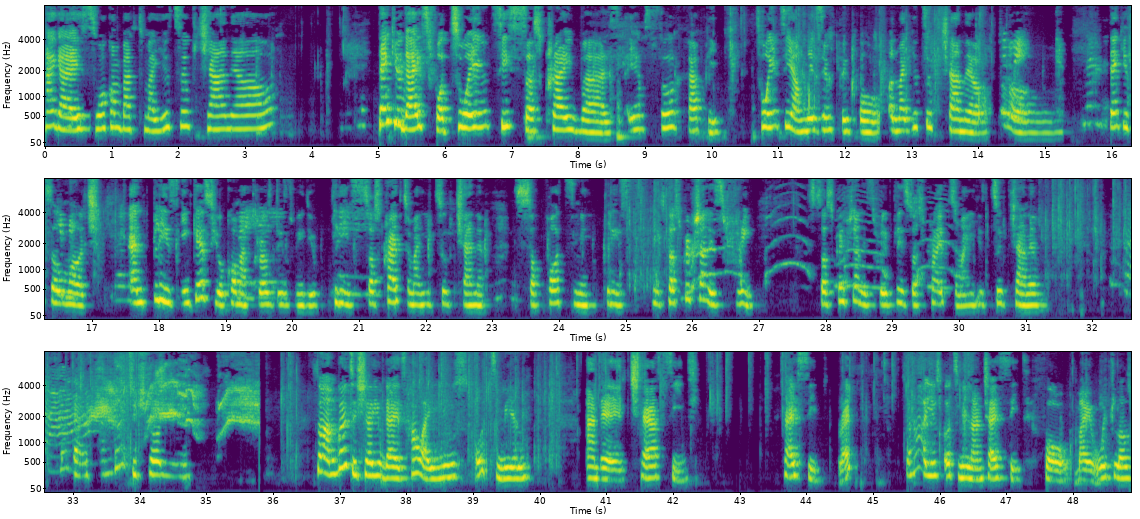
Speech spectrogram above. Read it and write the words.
Hi guys, welcome back to my YouTube channel. Thank you guys for 20 subscribers. I am so happy. 20 amazing people on my YouTube channel. Oh, thank you so much. And please, in case you come across this video, please subscribe to my YouTube channel. Support me, please. The subscription is free subscription is free. Please subscribe to my youtube channel. So guys i'm going to show you. So i'm going to show you guys how i use oatmeal and uh, chia seed. Chia seed right? So how i use oatmeal and chia seed for my weight loss.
